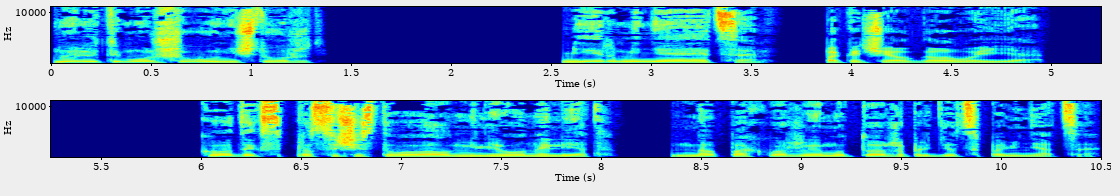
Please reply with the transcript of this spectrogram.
Ну или ты можешь его уничтожить». «Мир меняется», — покачал головой я. Кодекс просуществовал миллионы лет, но, похоже, ему тоже придется поменяться.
